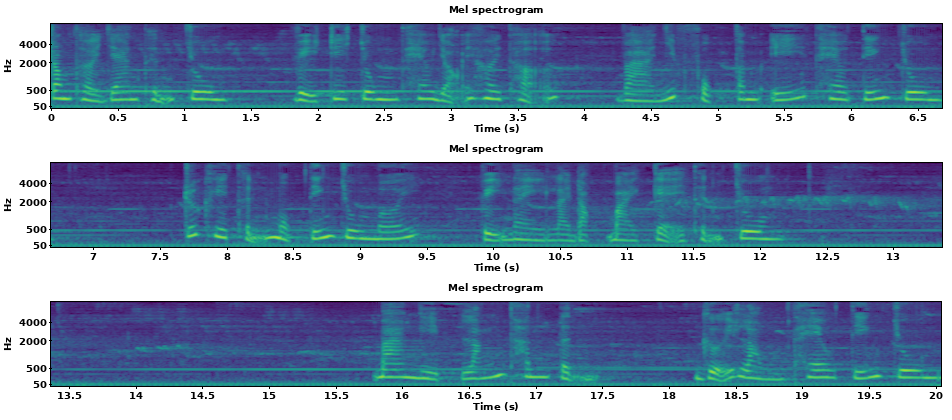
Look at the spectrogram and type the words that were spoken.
Trong thời gian thỉnh chuông Vị tri chung theo dõi hơi thở và nhiếp phục tâm ý theo tiếng chuông. Trước khi thỉnh một tiếng chuông mới, vị này lại đọc bài kệ thỉnh chuông. Ba nghiệp lắng thanh tịnh, gửi lòng theo tiếng chuông,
